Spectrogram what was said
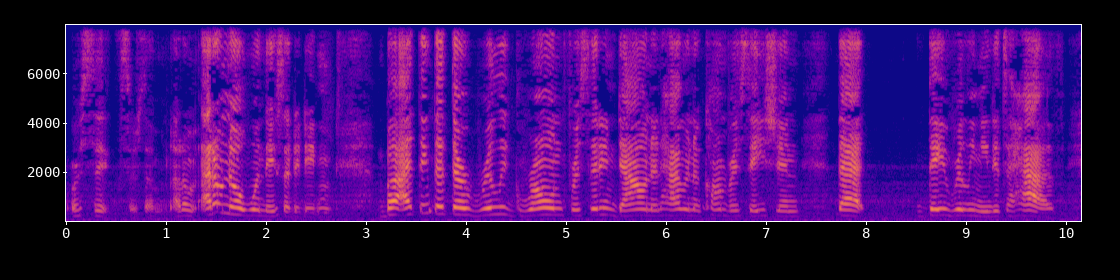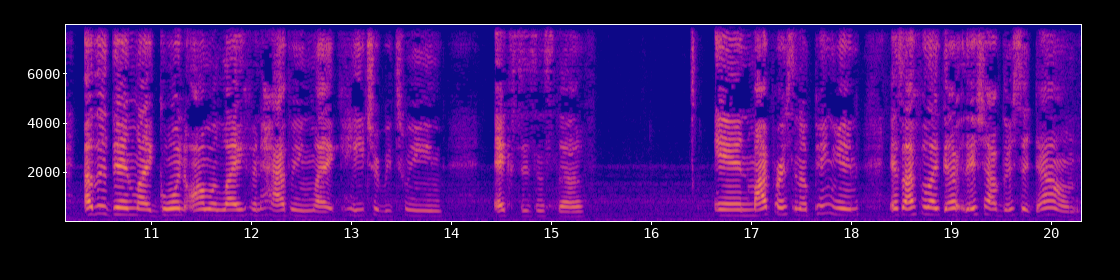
or six or something. I don't I don't know when they started dating. But I think that they're really grown for sitting down and having a conversation that they really needed to have. Other than like going on with life and having like hatred between exes and stuff. And my personal opinion is I feel like they should have their sit down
